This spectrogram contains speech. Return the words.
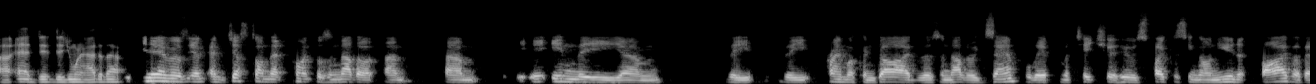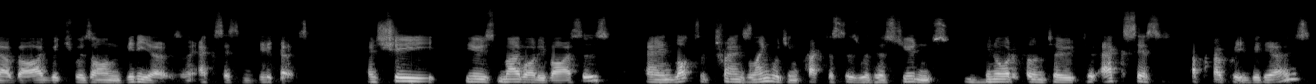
Uh, ed did, did you want to add to that? Yeah was, and just on that point there's another um, um, in the um, the the framework and guide, there's another example there from a teacher who was focusing on unit five of our guide, which was on videos and accessing videos. And she used mobile devices and lots of translanguaging practices with her students mm-hmm. in order for them to, to access appropriate videos.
